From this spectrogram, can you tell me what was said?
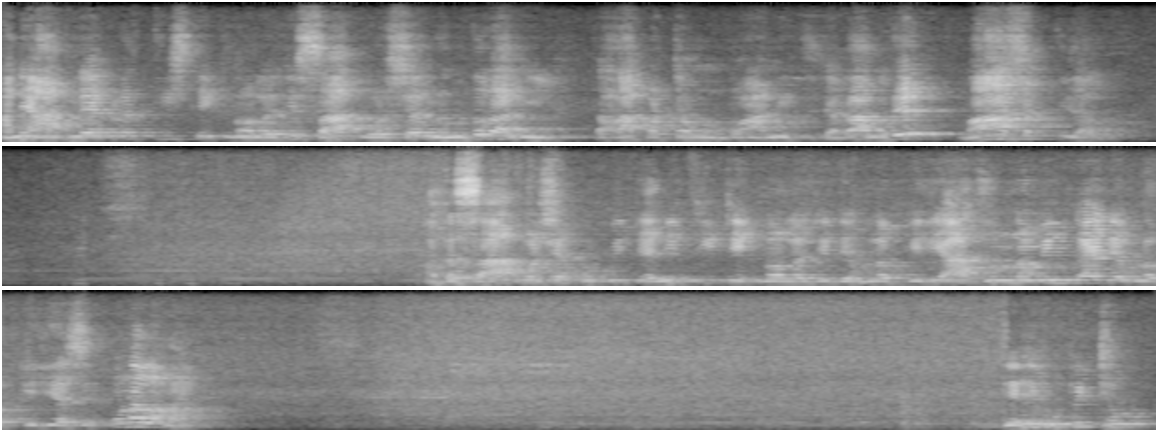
आणि आपल्याकडं तीच टेक्नॉलॉजी सात वर्षानंतर आली. तर हा पट्टा म्हणतो आम्ही जगामध्ये महाशक्ती झालो. आता सात वर्षापूर्वी त्यांनी ती टेक्नॉलॉजी डेव्हलप केली अजून नवीन काय डेव्हलप केली असेल कोणाला माहिती? त्यांनी गुपित ठेवलं.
